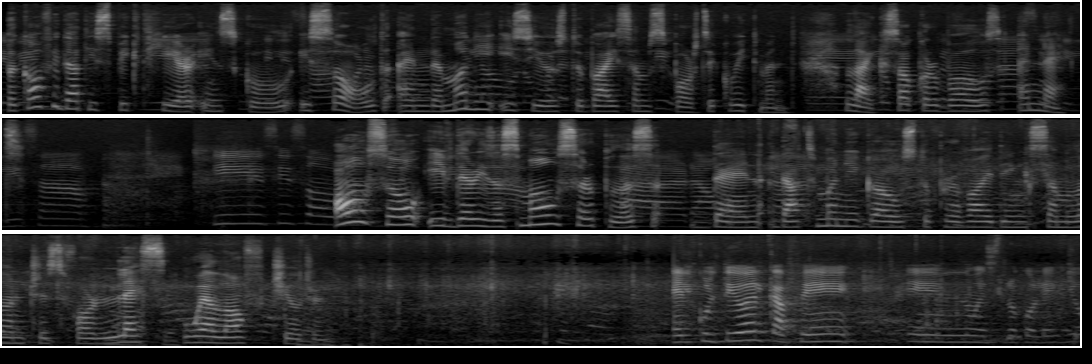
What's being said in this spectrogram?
The coffee that is picked here in school is sold, and the money is used to buy some sports equipment, like soccer balls and nets. Y si sobra, Also, if there is a small surplus, then that money goes to providing some lunches for less well off children. el cultivo del café en nuestro colegio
